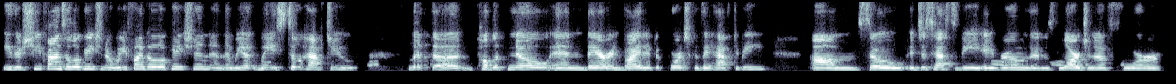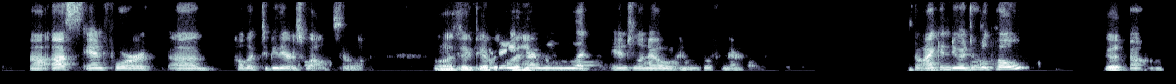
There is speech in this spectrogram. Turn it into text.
either she finds a location or we find a location and then we, we still have to let the public know and they're invited, of course, because they have to be. Um, so it just has to be a room that is large enough for uh, us and for uh, public to be there as well. So well, I think everybody, I will let Angela know and we'll go from there. So I can do a doodle poll, good. um,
